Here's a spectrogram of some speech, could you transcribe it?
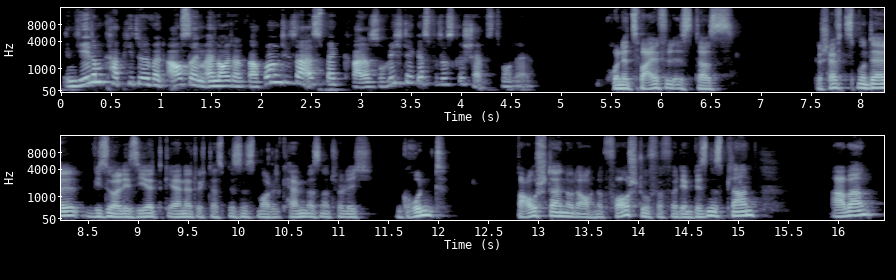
In jedem Kapitel wird außerdem erläutert, warum dieser Aspekt gerade so wichtig ist für das Geschäftsmodell. Ohne Zweifel ist das Geschäftsmodell visualisiert gerne durch das Business Model Canvas natürlich ein Grundbaustein oder auch eine Vorstufe für den Businessplan. Aber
